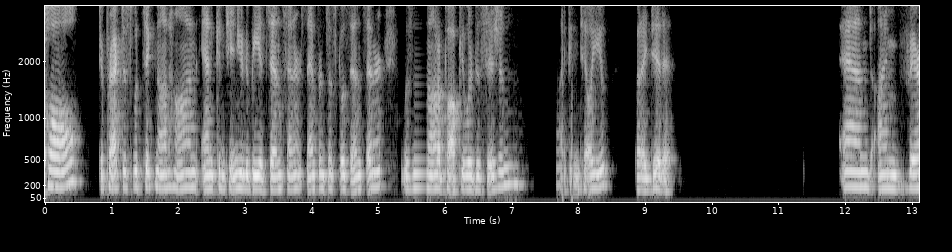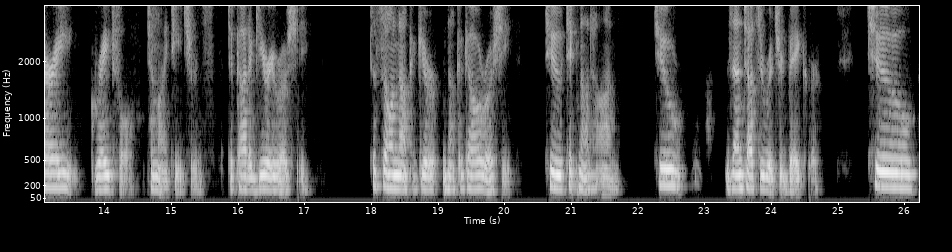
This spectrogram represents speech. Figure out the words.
call to practice with Thich Nhat Hanh and continue to be at Zen Center, San Francisco Zen Center. Was not a popular decision, I can tell you, but I did it. And I'm very grateful to my teachers, to Katagiri Roshi, to Soen Nakagawa Roshi, to Thich Nhat Hanh, to Zentatsu Richard Baker, to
